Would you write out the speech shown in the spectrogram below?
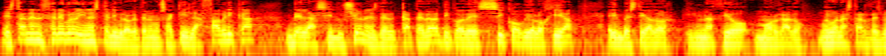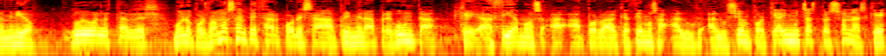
está en el cerebro y en este libro que tenemos aquí, La fábrica de las ilusiones, del catedrático de psicobiología e investigador Ignacio Morgado. Muy buenas tardes, bienvenido. Muy buenas tardes. Bueno, pues vamos a empezar por esa primera pregunta que hacíamos, a, a, por la que hacíamos alusión. ¿Por qué hay muchas personas que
